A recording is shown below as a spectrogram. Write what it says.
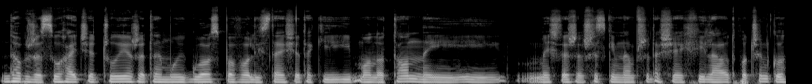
Dobrze, słuchajcie, czuję, że ten mój głos powoli staje się taki monotonny i, myślę, że wszystkim nam przyda się chwila odpoczynku,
